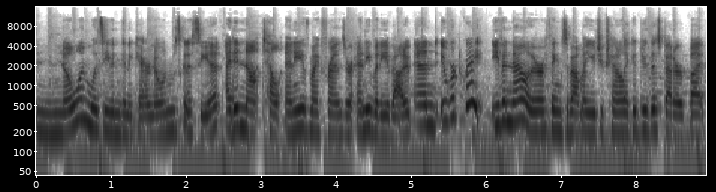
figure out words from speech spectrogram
No one was even gonna care. No one was gonna see it. I did not tell any of my friends or anybody about it, and it worked great. Even now, there are things about my YouTube channel I could do this better, but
